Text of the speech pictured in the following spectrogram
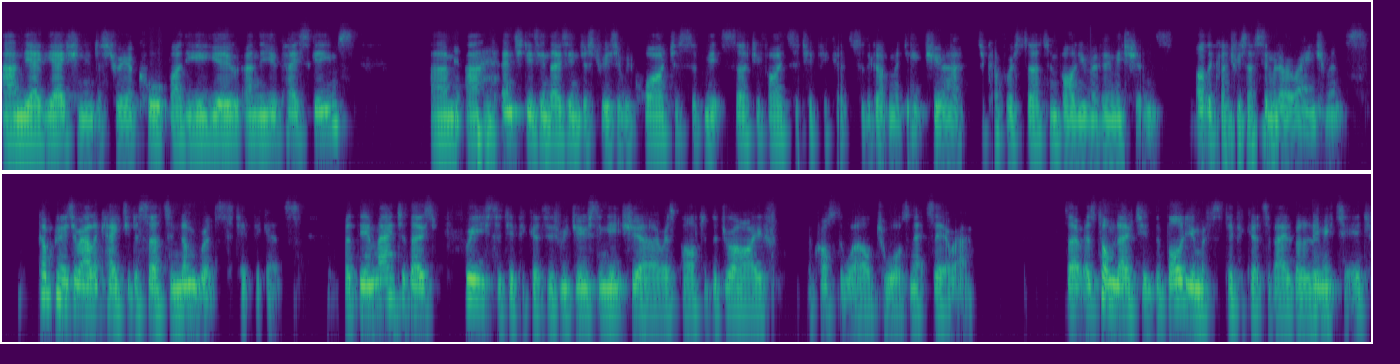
and the aviation industry are caught by the EU and the UK schemes. Um, and entities in those industries are required to submit certified certificates to the government each year to cover a certain volume of emissions. Other countries have similar arrangements. Companies are allocated a certain number of certificates, but the amount of those free certificates is reducing each year as part of the drive across the world towards net zero. So, as Tom noted, the volume of certificates available are limited,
